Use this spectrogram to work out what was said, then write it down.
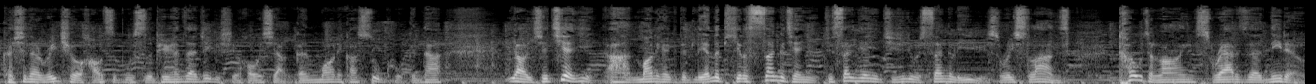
可是呢，Rachel 好死不死，偏偏在这个时候想跟 Monica 诉苦，跟她 要一些建议啊。Monica 给他连着提了三个建议，这三个建议其实就是三个俚语，three slangs。Toe the line, thread the needle,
